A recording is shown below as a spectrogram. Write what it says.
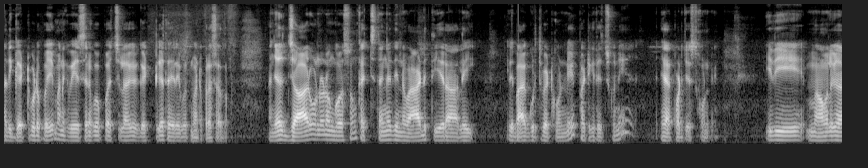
అది గట్టిపడిపోయి మనకి వేసినపప్పు వచ్చేలాగా గట్టిగా తయారైపోతుందన్నమాట ప్రసాదం. అంటే జారు ఉండడం కోసం ఖచ్చితంగా దీన్ని వాడి తీరాలి. ఇది బాగా గుర్తుపెట్టుకోండి. పట్టిక తెచ్చుకొని ఏర్పాటు చేసుకోండి. ఇది మామూలుగా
